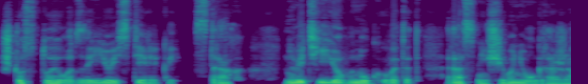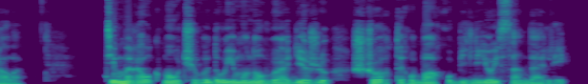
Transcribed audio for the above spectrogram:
Что стоило за ее истерикой? Страх? Но ведь ее внук в этот раз ничего не угрожало. Тим Раук молча выдал ему новую одежду, шорты, рубаху, белье и сандалии.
